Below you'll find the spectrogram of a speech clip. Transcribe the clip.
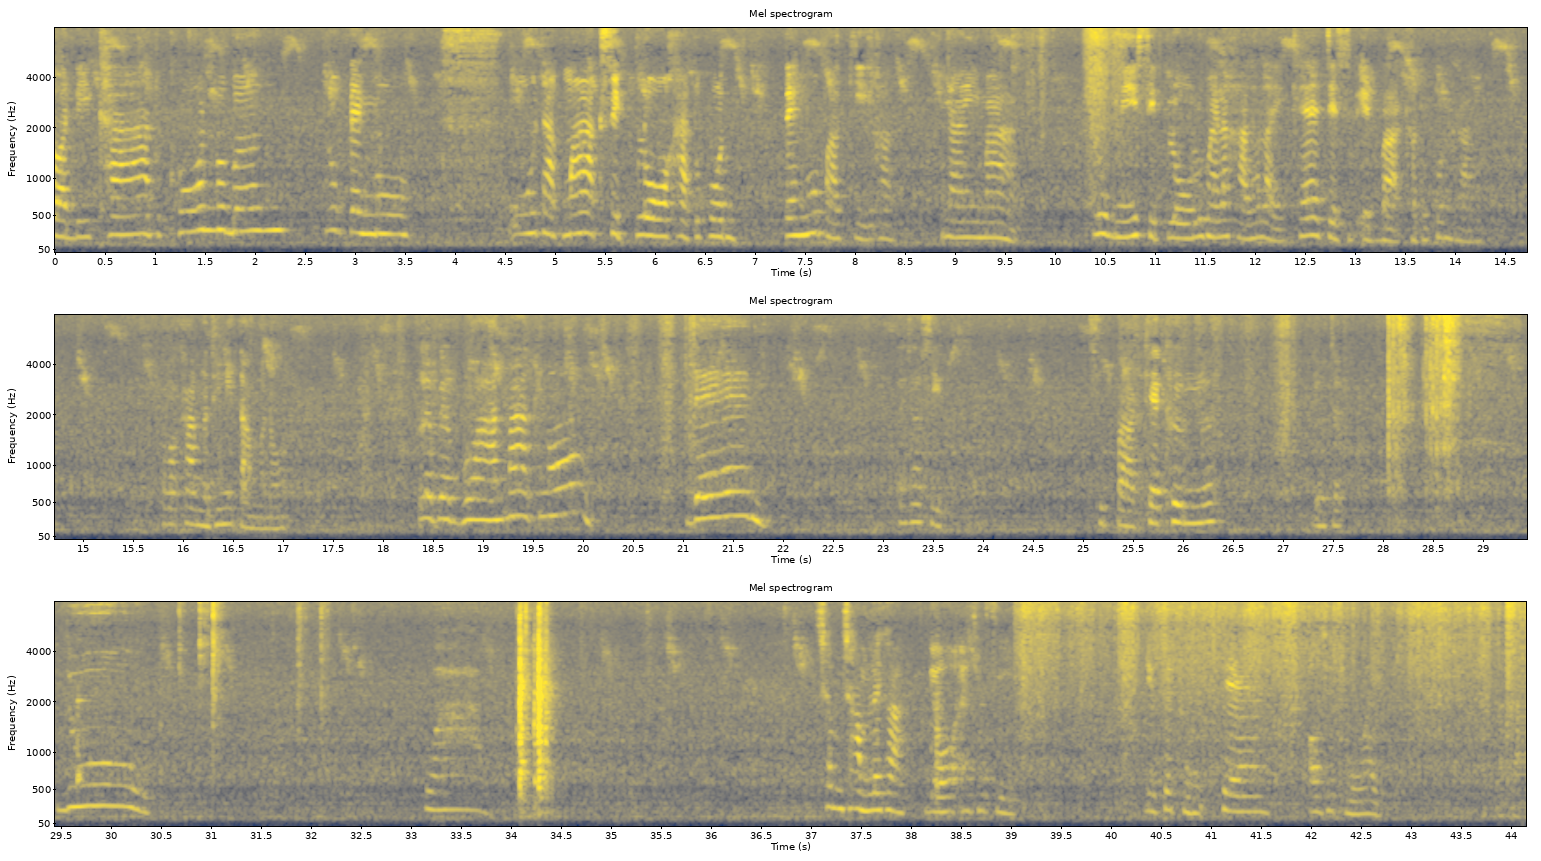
สวัสดีค่ะ ทุกคนมาเบิงลูกแตงโมอู้หนักมากสิบโลค่ะ ทุกคนแตงโมปากีค่ะใหญ่มาก ลูกนี้สิบโลรู้ไหมราคาเท่าไหร่แค่เจ็ดสิบเอ็ดบาทค่ะทุกคนค่ะเพราะว่าค่าเงินที่นี่ต่ำอะเนาะเลยแบบหวานมากพี่น้องแดงได้แค่สิบสิบบาทแค่ครึ่งเนอะเดี๋ยวจะ ดู ว้าว ช่ำๆเลยค่ะ เดี๋ยวไอ้ชาซีเดี๋ยวใส่ถุงแช่เอาใส่ถุงไว้แล้วก็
